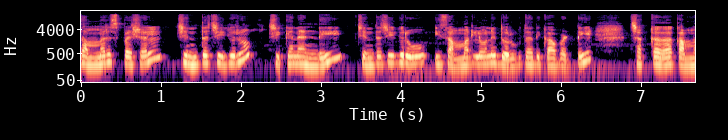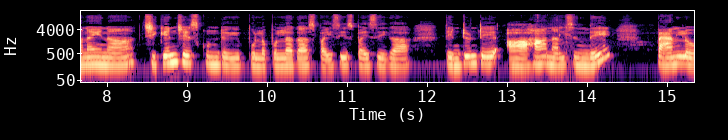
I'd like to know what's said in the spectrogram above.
సమ్మర్ స్పెషల్ చింత చిగురు చికెన్ అండి. చింత చిగురు ఈ సమ్మర్లోనే దొరుకుతుంది కాబట్టి చక్కగా కమ్మనైన చికెన్ చేసుకుంటే పుల్ల పుల్లగా స్పైసీ స్పైసీగా తింటుంటే ఆహా అనాల్సిందే. ప్యాన్లో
